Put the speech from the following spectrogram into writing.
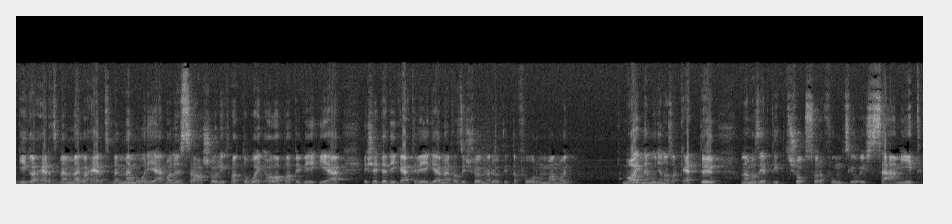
gigahertzben, megahertzben, memóriában összehasonlítható egy alaplapi VGA és egy dedikált VGA, mert az is felmerült itt a fórumban, hogy majdnem ugyanaz a kettő, hanem azért itt sokszor a funkció is számít,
